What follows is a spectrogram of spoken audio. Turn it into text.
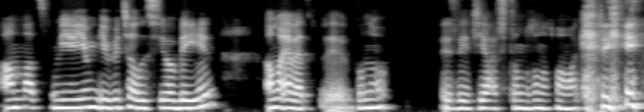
anlatmayayım gibi çalışıyor beyin. Ama evet e, bunu izleyiciye açtığımızı unutmamak gerekiyor.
